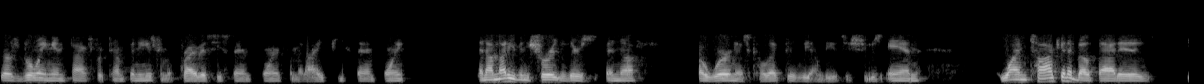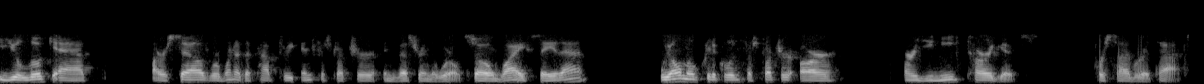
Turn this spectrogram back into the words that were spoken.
there's growing impacts for companies from a privacy standpoint, from an IP standpoint. And I'm not even sure that there's enough awareness collectively on these issues. And why I'm talking about that is you look at ourselves, we're one of the top three infrastructure investor in the world. So why I say that, we all know critical infrastructure are are unique targets for cyber attacks.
